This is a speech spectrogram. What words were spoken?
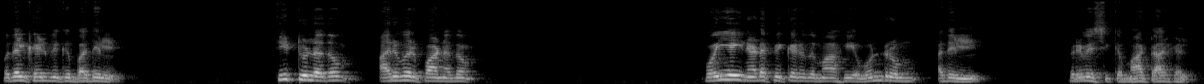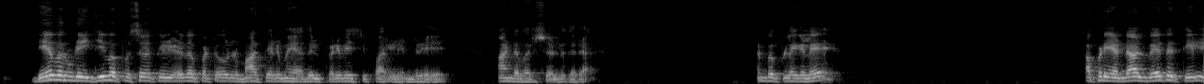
முதல் கேள்விக்கு பதில் தீட்டுள்ளதும் அருவறுப்பானதும் பொய்யை நடப்பிக்கிறதுமாகிய ஒன்றும் அதில் பிரவேசிக்க மாட்டார்கள். தேவனுடைய ஜீவ புஸ்தகத்தில் எழுதப்பட்டவர்கள் மாத்திரமே அதில் பிரவேசிப்பார்கள் என்று ஆண்டவர் சொல்லுகிறார். அன்பு பிள்ளைகளே அப்படி என்றால் வேதத்தில்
